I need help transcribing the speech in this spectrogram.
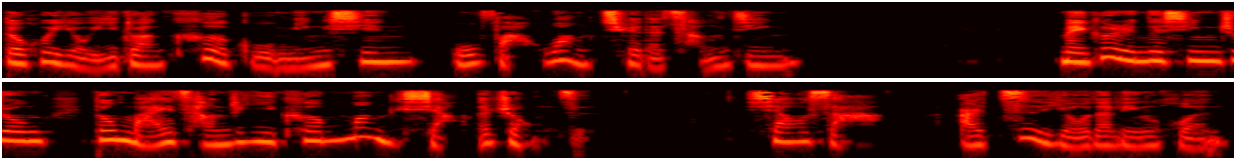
都会有一段刻骨铭心、无法忘却的曾经。每个人的心中都埋藏着一颗梦想的种子，潇洒而自由的灵魂，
